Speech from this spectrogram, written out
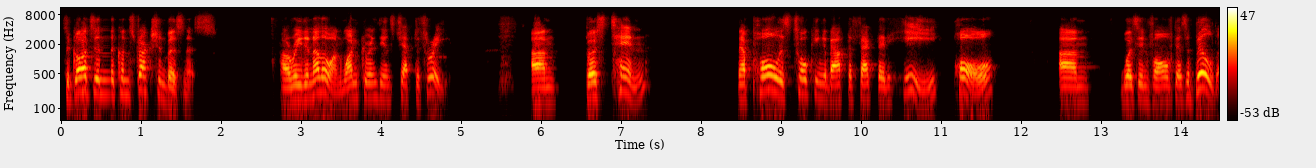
So God's in the construction business. I'll read another one, 1 Corinthians chapter 3. Um, Verse 10 now, Paul is talking about the fact that he, Paul, um, was involved as a builder,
